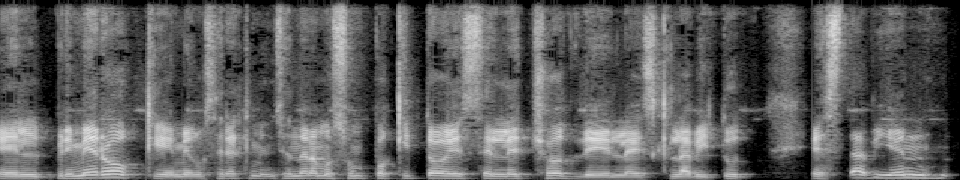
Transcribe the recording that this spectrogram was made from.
El primero que me gustaría que mencionáramos un poquito es el hecho de la esclavitud. Está bien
